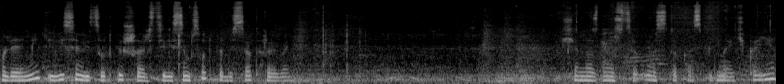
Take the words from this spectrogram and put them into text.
поліамід і 8% шерсті, 850 гривень. Ще на знижці ось така спідничка є.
